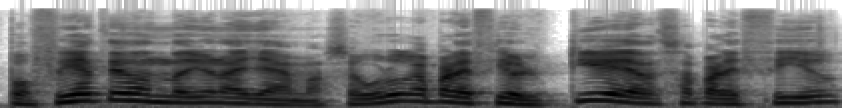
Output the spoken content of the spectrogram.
Pues fíjate donde hay una llama. Seguro que apareció el tío y ha desaparecido.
